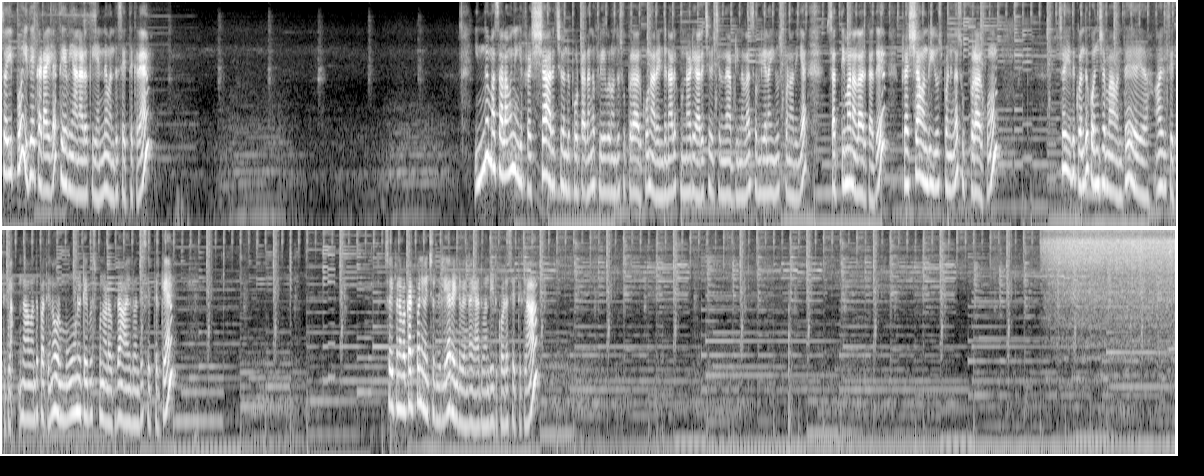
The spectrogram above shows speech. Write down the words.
ஸோ இப்போது இதே கடாயில் தேவையான அளவுக்கு எண்ணெய் வந்து சேர்த்துக்கிறேன். இந்த மசாலாவும் நீங்கள் ஃப்ரெஷ்ஷாக அரைச்சி வந்து போட்டால் தாங்க ஃப்ளேவர் வந்து சூப்பராக இருக்கும். நான் ரெண்டு நாளுக்கு முன்னாடி அரைச்சி வச்சுருந்தேன் அப்படின்னலாம் சொல்லியெல்லாம் யூஸ் பண்ணாதீங்க. சத்தியமாக நல்லா இருக்காது. ஃப்ரெஷ்ஷாக வந்து யூஸ் பண்ணுங்கள் சூப்பராக இருக்கும். ஸோ இதுக்கு வந்து கொஞ்சமாக வந்து ஆயில் சேர்த்துக்கலாம். நான் வந்து பார்த்திங்கன்னா ஒரு மூணு டேபிள் ஸ்பூன் அளவுக்கு தான் ஆயில் வந்து சேர்த்துருக்கேன். ஸோ இப்போ நம்ம கட் பண்ணி வச்சுருந்தோம் இல்லையா ரெண்டு வெங்காயம். அது வந்து இது கூட சேர்த்துக்கலாம்.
